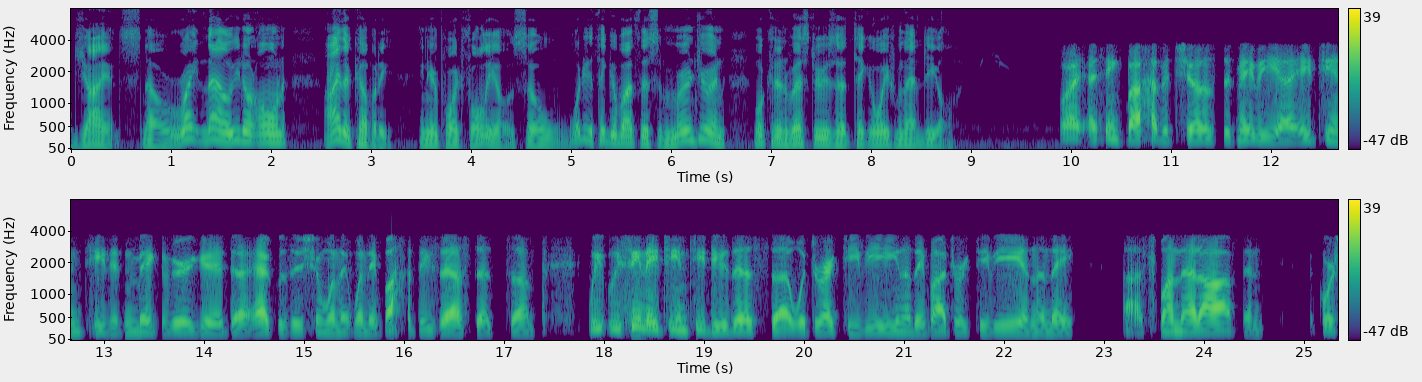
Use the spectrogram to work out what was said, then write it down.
giants. Now, right now, you don't own either company in your portfolio. So, what do you think about this merger, and what could investors uh, take away from that deal? Well, I think Bob, it shows that maybe uh, AT and T didn't make a very good uh, acquisition when they when they bought these assets. Um, we we've seen AT and T do this uh, with Directv. You know, they bought Directv and then they uh, spun that off. And of course,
